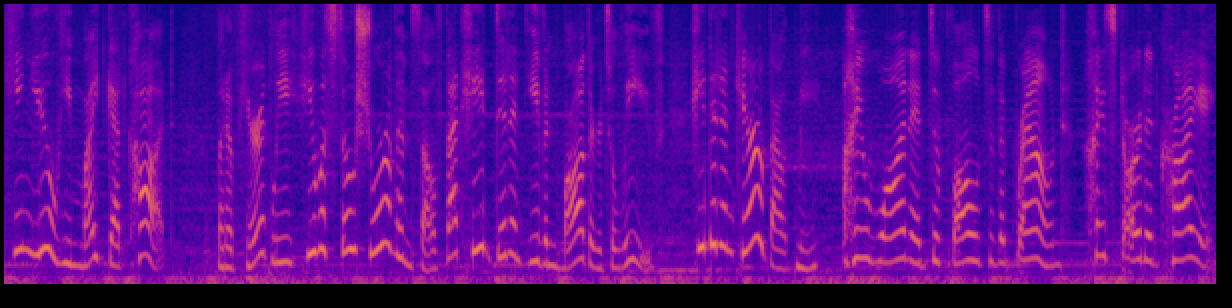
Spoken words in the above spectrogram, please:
he knew he might get caught. But apparently, he was so sure of himself that he didn't even bother to leave. He didn't care about me. I wanted to fall to the ground. I started crying.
